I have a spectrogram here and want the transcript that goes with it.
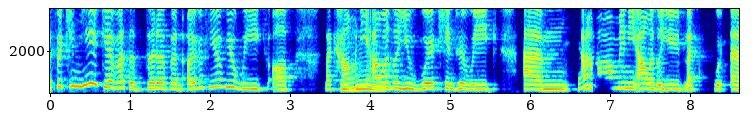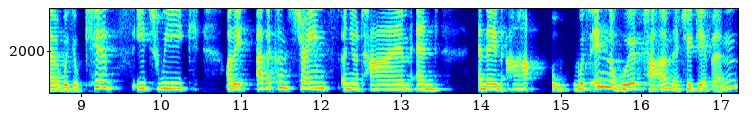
so can you give us a bit of an overview of your week of like how mm-hmm. many hours are you working per week? Um, yeah. how many hours are you like w- uh, with your kids each week? Are there other constraints on your time? And and then how, within the work time that you're given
